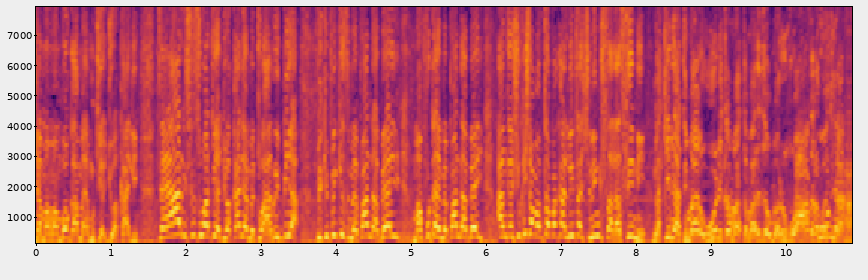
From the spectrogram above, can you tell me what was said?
ya mama mboga ama ya mtu ya jua kali. Tayari sisi watu ya jua kali ametuharibia. Pikipiki zimepanda bei mafuta yamepanda bei. Angeshukisha mafuta mpaka lita shilingi 30 Lakini hatimaye uone kama atamaliza umaarufu wa hasla Hakuna, mashinani?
